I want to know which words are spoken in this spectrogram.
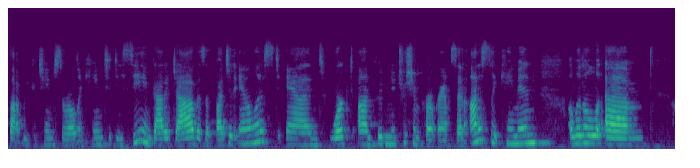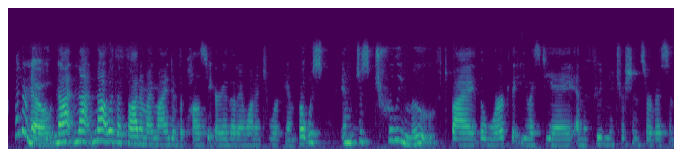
thought we could change the world and came to DC and got a job as a budget analyst and worked on food and nutrition programs and honestly came in a little um, I don't know not not not with a thought in my mind of the policy area that I wanted to work in but was am just truly moved by the work that USDA and the Food and Nutrition Service and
